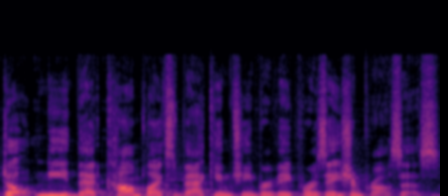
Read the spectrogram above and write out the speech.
don't need that complex vacuum chamber vaporization process.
